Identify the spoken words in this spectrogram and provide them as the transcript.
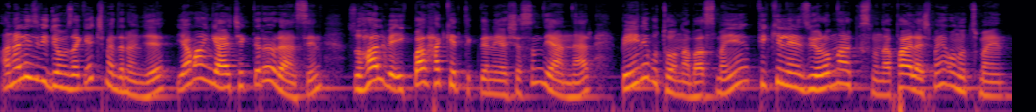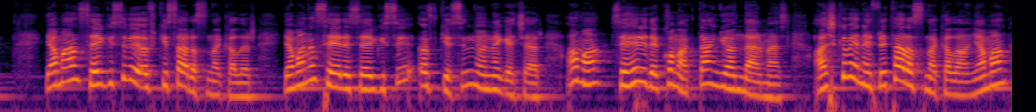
Analiz videomuza geçmeden önce Yaman gerçekleri öğrensin, Zuhal ve İkbal hak ettiklerini yaşasın diyenler beğeni butonuna basmayı, fikirlerinizi yorumlar kısmında paylaşmayı unutmayın. Yaman sevgisi ve öfkesi arasında kalır. Yaman'ın Seher'e sevgisi öfkesinin önüne geçer. Ama Seher'i de konaktan göndermez. Aşkı ve nefreti arasında kalan Yaman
